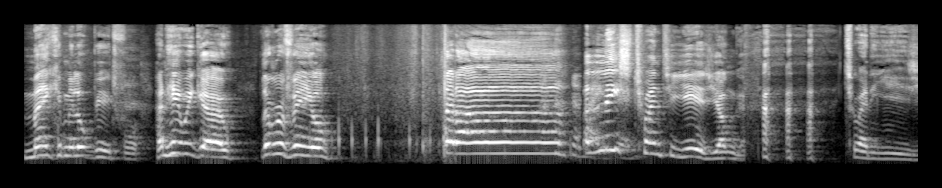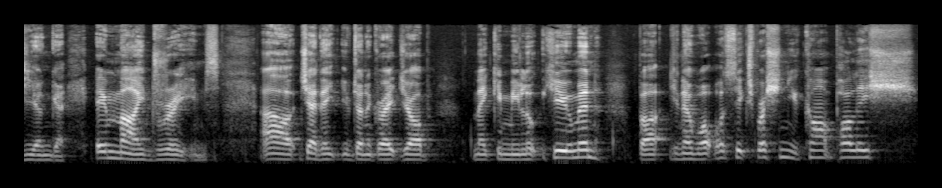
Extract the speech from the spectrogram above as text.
making me look beautiful. And here we go, the reveal. Ta-da! At least 20 years younger. 20 years younger in my dreams. Oh, Jenny, you've done a great job making me look human. But you know what? What's the expression? You can't polish.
